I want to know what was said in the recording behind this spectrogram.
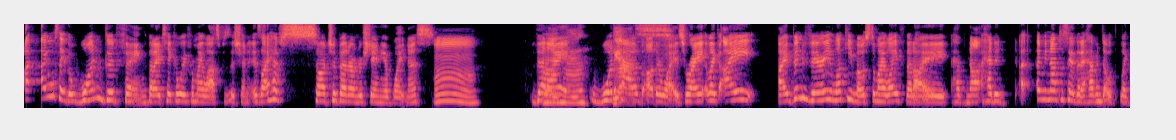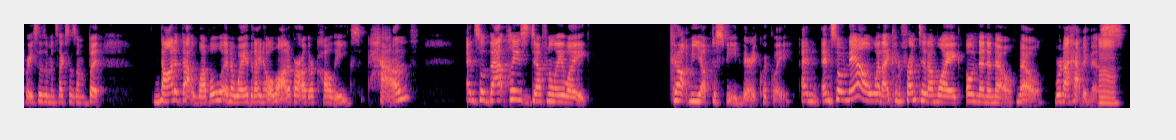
I, I, will say the one good thing that I take away from my last position is I have such a better understanding of whiteness mm. than mm-hmm. I would yes. have otherwise, right? Like I I've been very lucky most of my life that I have not had a I mean not to say that I haven't dealt with like racism and sexism, but not at that level in a way that I know a lot of our other colleagues have. And so that place definitely like got me up to speed very quickly. And and so now when I confront it, I'm like, oh no no no no, we're not having this. Mm.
